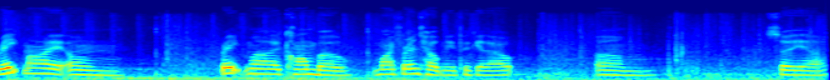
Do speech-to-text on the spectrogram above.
rate my, um, rate my combo. My friends helped me pick it out. Um, so yeah,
